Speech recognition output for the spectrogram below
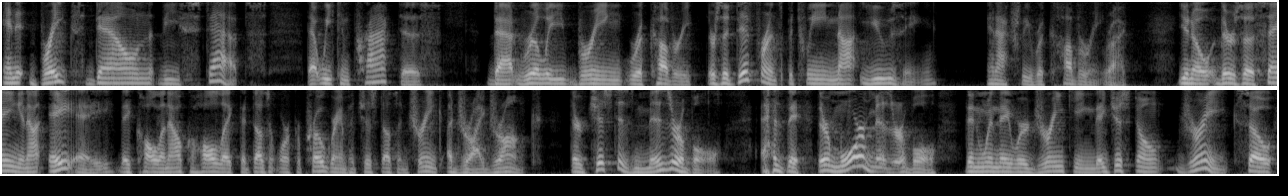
and it breaks down these steps that we can practice that really bring recovery. There's a difference between not using and actually recovering. Right. You know, there's a saying in AA, they call an alcoholic that doesn't work a program but just doesn't drink a dry drunk. They're just as miserable as they, they're more miserable than when they were drinking. They just don't drink. So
